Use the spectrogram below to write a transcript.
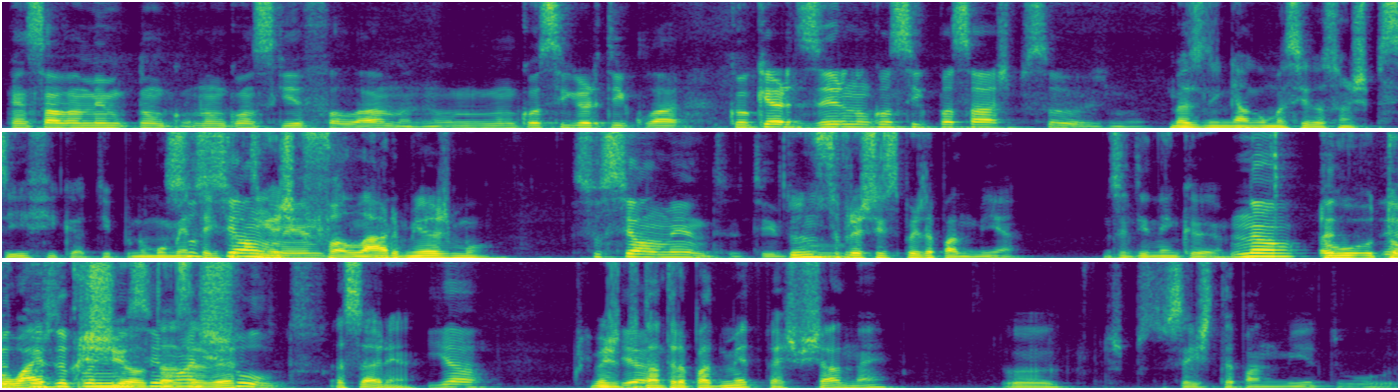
pensava mesmo que não, não conseguia falar, mano. Não, não consigo articular. O que eu quero dizer, não consigo passar às pessoas, mano. Mas em alguma situação específica, tipo, no momento em que tu tinhas que falar mesmo, Socialmente, tipo. tu não sofreste isso depois da pandemia? No sentido em que, Não, Tu- a- o teu hype cresceu, estás a ver? solto. a sério? Yeah. Porque mesmo Yeah. tu estás na pandemia, tu vais fechado, não é? Tu saíste da pandemia, tu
